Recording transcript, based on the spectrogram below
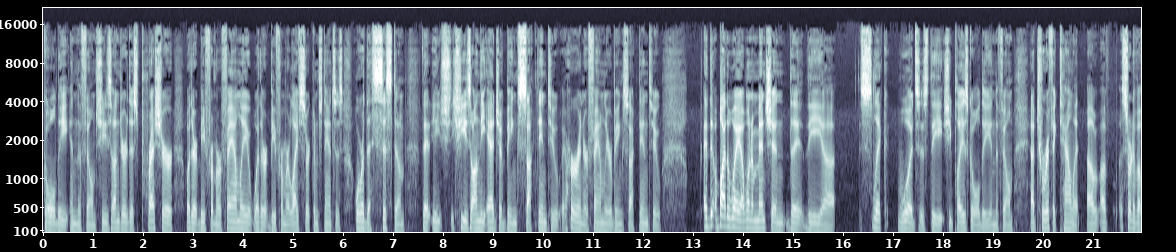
Goldie in the film. She's under this pressure, whether it be from her family, whether it be from her life circumstances, or the system that she's on the edge of being sucked into. Her and her family are being sucked into. And by the way, I want to mention the the uh, Slick Woods is the she plays Goldie in the film. A terrific talent, a, a sort of a,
